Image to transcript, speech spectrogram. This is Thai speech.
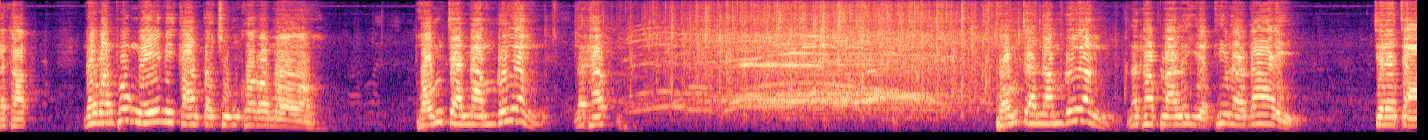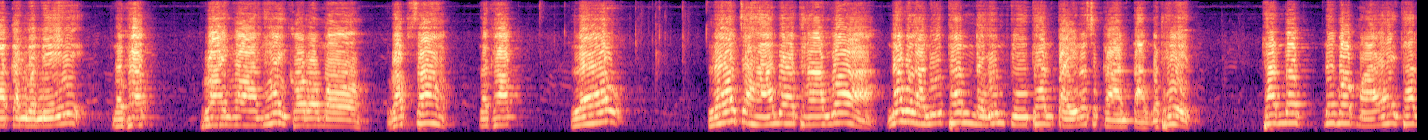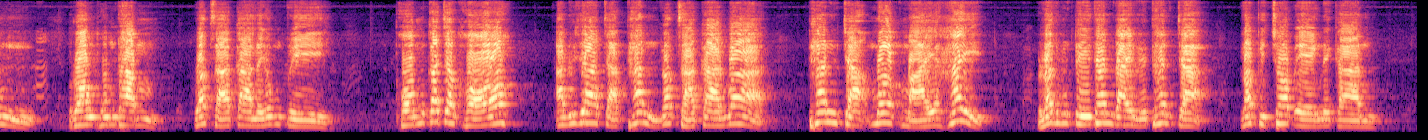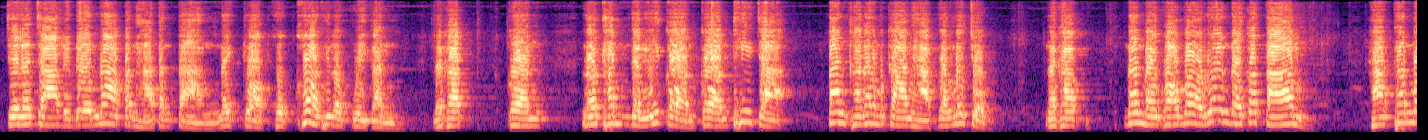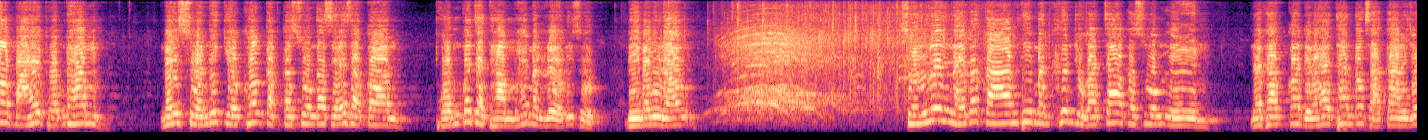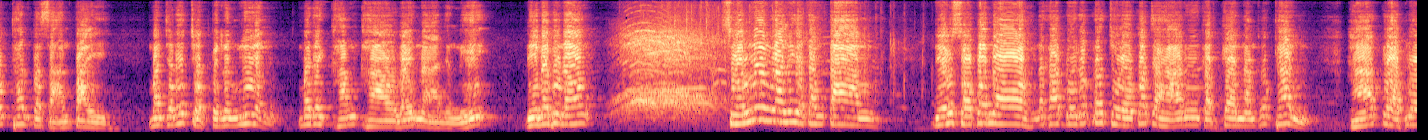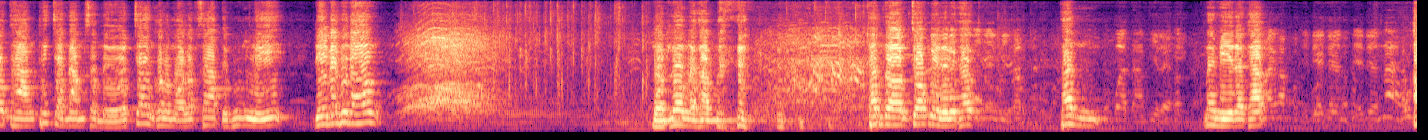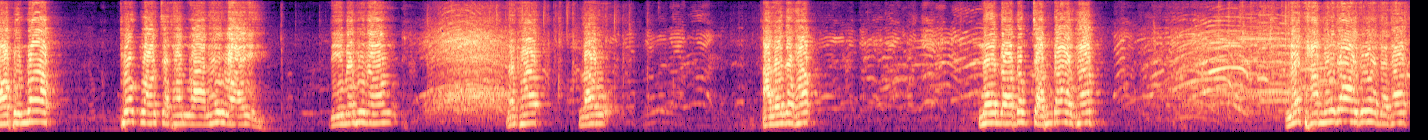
นะครับ ในวันพรุ่งนี้มีการประชุมคอรมอผมจะนำเรื่องนะครับ ผมจะนำเรื่องนะครับรายละเอียดที่เราได้เจรจากันวันนี้นะครับ รายงานให้คอรมอรับทราบนะครับ แล้วแล้วจะหาแนวทางว่าณเวลานี้ท่านนายมตรีท่านไปราชการต่างประเทศ ท่านได้ได้มอบหมายให้ท่านรองภูมิธรรม รักษาการนายมตรี ผมก็จะขออนุญาตจากท่านรักษาการว่าท่านจะมอบหมายให้ รัฐมนตรีท่านใดหรือท่านจะรับผิดชอบเองในการเจรจาหรือเดินหน้าปัญหาต่างๆ ในกรอบ 6 ข้อที่เราคุยกันนะครับ ก่อนเราทำอย่างนี้ก่อนก่อนที่จะตั้งคณะกรรมการหากยังไม่จบนะครับ นั่นหมายความว่าเรื่องใดก็ตาม หากท่านมอบหมายให้ผมทำในส่วนที่เกี่ยวข้องกับกระทรวงเกษตรและสหกรณ์ผมก็จะทำให้มันเร็วที่สุด ดีไหมพี่น้อง ส่วนเรื่องไหนก็ตามที่มันขึ้นอยู่กับเจ้ากระทรวงอื่นนะครับ ก็เดี๋ยวให้ท่านรักษาการนายกท่านประสานไป มันจะได้จบเป็นเรื่องๆไม่ได้ค้างคาวไว้นานอย่างนี้ ดีไหมพี่น้อง ส่วนเรื่องรายละเอียดต่างๆ เดี๋ยวสปนนะครับ โดยดรโจก็จะหารือกับแกนนำพวกท่าน หากรอบแนวทางที่จะนำเสนอแจ้งครมรับทราบในพรุ่งนี้ ดีไหมพี่น้องหมดเรื่องแล้วครับ ท่านรองจ๊กมีอะไรไหมครับ ท่านไม่มีนะครับ เอาเป็นว่าพวกเราจะทำงานให้ไว ดีไหมพี่น้องนะครับ เราอะไรนะครับ แน่นอนต้องจำได้ครับ และทำให้ได้ด้วยนะครับ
